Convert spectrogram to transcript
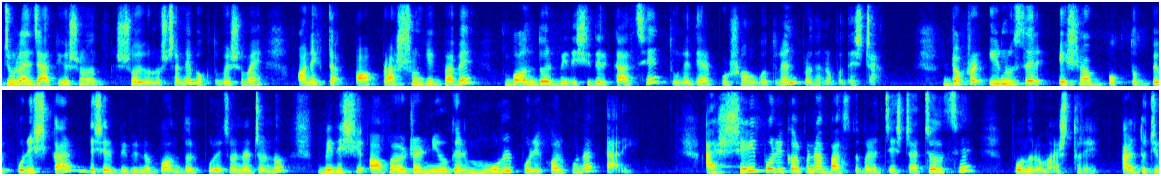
জুলাই জাতীয় সনদ সই অনুষ্ঠানে বক্তব্যের সময় অনেকটা অপ্রাসঙ্গিকভাবে বন্দর বিদেশিদের কাছে তুলে দেওয়ার প্রসঙ্গ তোলেন প্রধান উপদেষ্টা। ডক্টর ইউনুসের এসব বক্তব্যে পরিষ্কার দেশের বিভিন্ন বন্দর পরিচালনার জন্য বিদেশি অপারেটর নিয়োগের মূল পরিকল্পনা তারই আর সেই পরিকল্পনা বাস্তবায়নের চেষ্টা চলছে পনেরো মাস ধরে। আর দুটি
